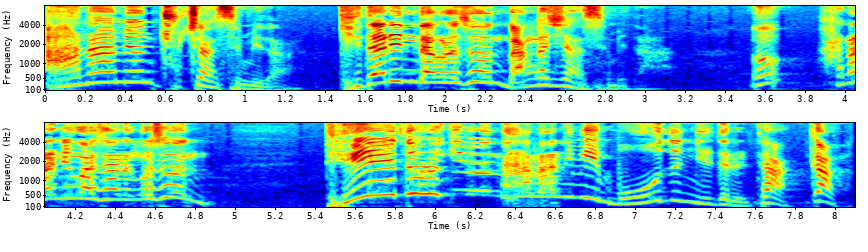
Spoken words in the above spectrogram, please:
안 하면 죽지 않습니다. 기다린다고 해서 망가지지 않습니다. 어? 하나님과 사는 것은 되도록이면 하나님이 모든 일들을 다. 그러니까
